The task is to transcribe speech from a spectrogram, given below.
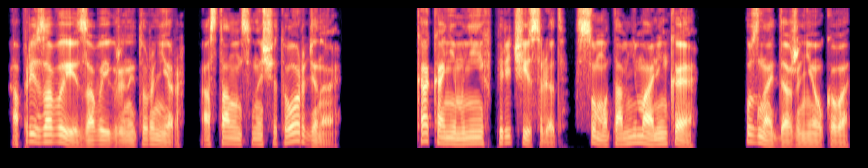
а призовые за выигранный турнир останутся на счету Ордена? Как они мне их перечислят? Сумма там не маленькая. Узнать даже не у кого.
